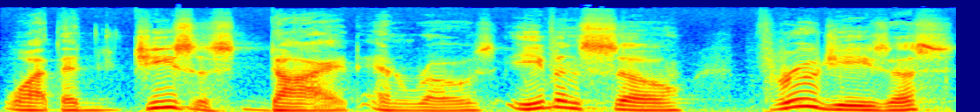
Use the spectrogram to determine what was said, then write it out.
what? That Jesus died and rose. Even so, through Jesus,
